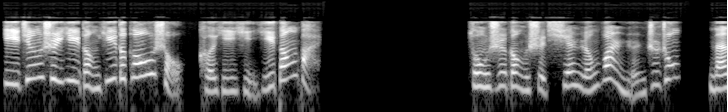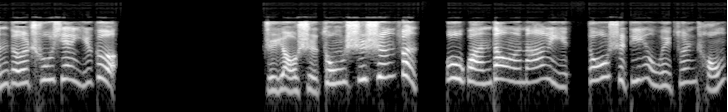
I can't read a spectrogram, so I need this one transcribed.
已经是一等一的高手，可以以一当百。宗师更是千人万人之中难得出现一个。只要是宗师身份，不管到了哪里都是定位尊崇，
